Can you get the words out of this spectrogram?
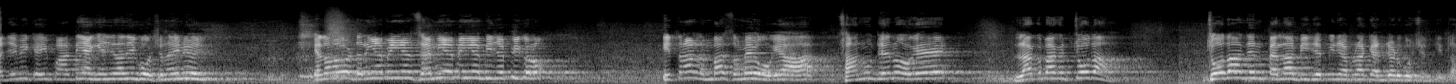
ਅਜੇ ਵੀ ਕਈ ਪਾਰਟੀਆਂ ਹੈਗੀਆਂ ਜਿਨ੍ਹਾਂ ਦੀ ਘੋਸ਼ਣਾ ਹੀ ਨਹੀਂ ਹੋਈ। ਇਹਦਾ ਮਤਲਬ ਡਰੀਆਂ ਪਈਆਂ, ਸਹਿਮੀਆਂ ਪਈਆਂ ਬੀਜੇਪੀ ਕੋਲੋਂ। ਇਤਨਾ ਲੰਬਾ ਸਮੇਂ ਹੋ ਗਿਆ, ਸਾਨੂੰ ਦਿਨ ਹੋ ਗਏ ਲਗਭਗ 14 14 ਦਿਨ ਪਹਿਲਾਂ ਬੀਜੇਪੀ ਨੇ ਆਪਣਾ ਕੈਂਡੀਡੇਟ ਘੋਸ਼ਿਤ ਕੀਤਾ।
